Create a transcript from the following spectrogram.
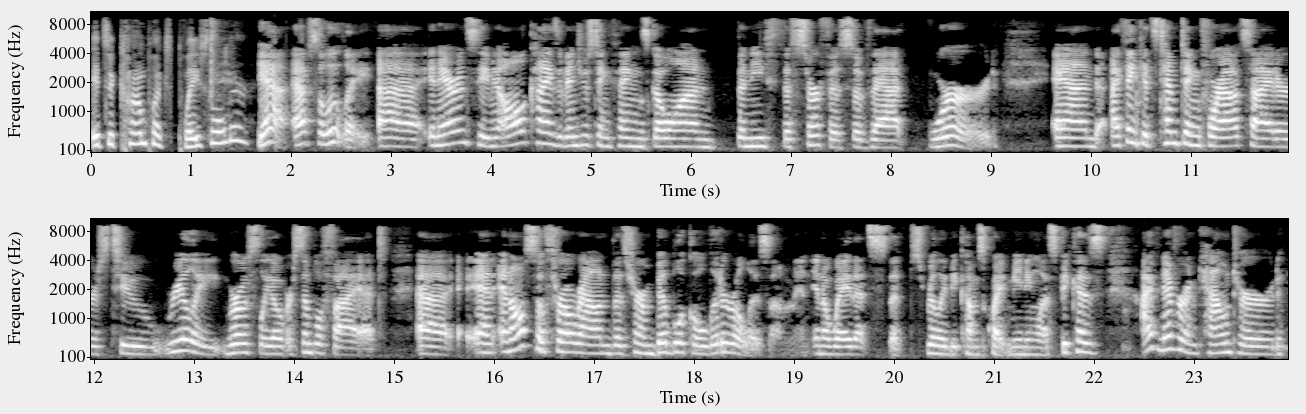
it's a complex placeholder? Yeah, absolutely. Uh, inerrancy, I mean, all kinds of interesting things go on beneath the surface of that word. And I think it's tempting for outsiders to really grossly oversimplify it, uh, and and also throw around the term biblical literalism in, in a way that's that's really becomes quite meaningless. Because I've never encountered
